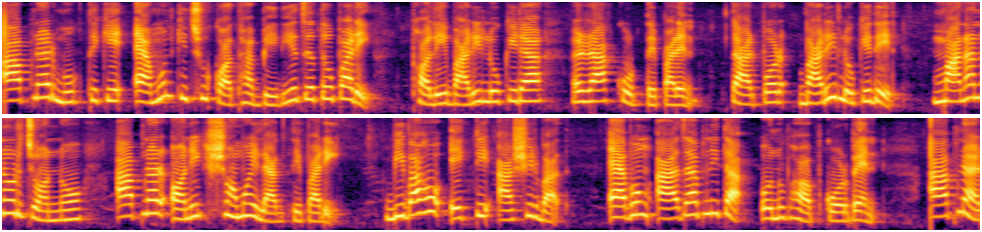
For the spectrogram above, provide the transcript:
আপনার মুখ থেকে এমন কিছু কথা বেরিয়ে যেতেও পারে, ফলে বাড়ির লোকেরা রাগ করতে পারেন। তারপর বাড়ির লোকেদের মানানোর জন্য আপনার অনেক সময় লাগতে পারে। বিবাহ একটি আশীর্বাদ এবং আজ আপনি তা অনুভব করবেন। আপনার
